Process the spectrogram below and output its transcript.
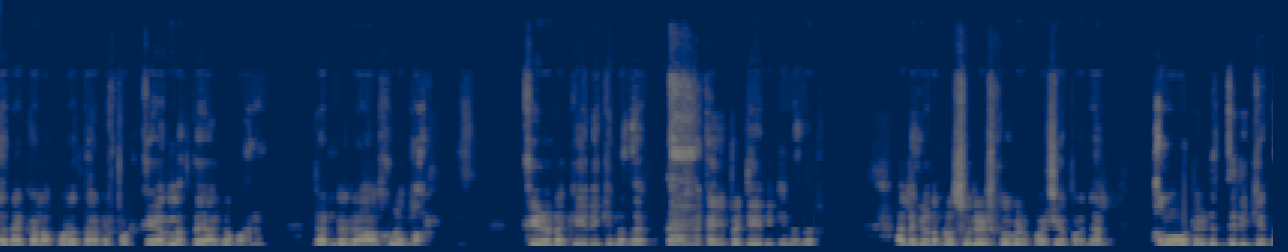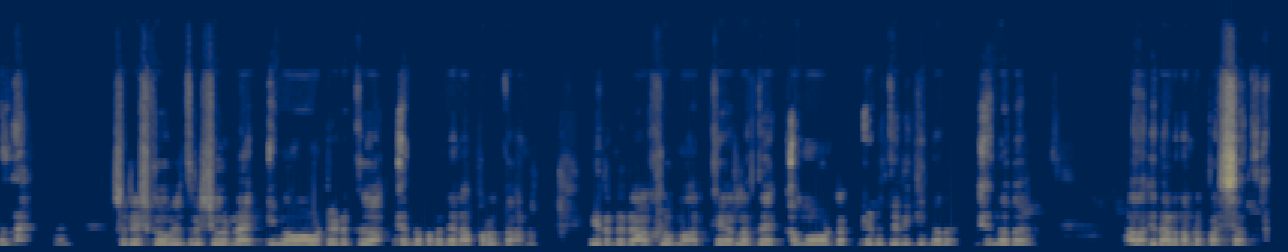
അതിനേക്കാൾ അപ്പുറത്താണ് ഇപ്പോൾ കേരളത്തെ ആകമാനം രണ്ട് രാഹുലുമാർ കീഴടക്കിയിരിക്കുന്നത് കൈപ്പറ്റിയിരിക്കുന്നത്. അല്ലെങ്കിൽ നമ്മുടെ സുരേഷ് ഗോപിയുടെ ഭാഷയെ പറഞ്ഞാൽ അങ്ങോട്ട് എടുത്തിരിക്കുന്നത് സുരേഷ് ഗോപി തൃശ്ശൂരിനെ ഇങ്ങോട്ട് എടുക്കുക എന്ന് പറഞ്ഞതിന് അപ്പുറത്താണ് ഈ രണ്ട് രാഹുലുമാർ കേരളത്തെ അങ്ങോട്ട് എടുത്തിരിക്കുന്നത് എന്നത്. ഇതാണ് നമ്മുടെ പശ്ചാത്തലം.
